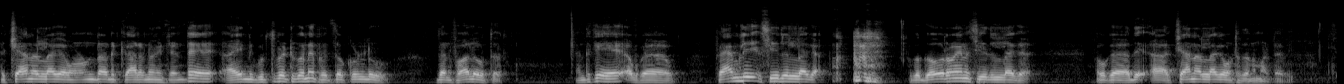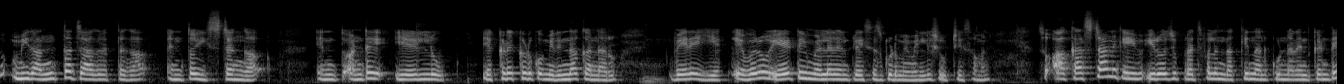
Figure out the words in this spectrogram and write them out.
ఛానల్ లాగా ఉండడానికి కారణం ఏంటంటే ఆయన్ని గుర్తుపెట్టుకునే ప్రతి ఒక్కళ్ళు దాన్ని ఫాలో అవుతారు. అందుకే ఒక ఫ్యామిలీ సీరియల్ లాగా ఒక గౌరవమైన సీరియల్ లాగా ఒక అదే ఆ ఛానల్ లాగా ఉంటుంది అనమాట అది. సో మీరంత జాగ్రత్తగా ఎంతో ఇష్టంగా ఎంతో అంటే ఏళ్ళు ఎక్కడెక్కడికో మీరు ఇందాక అన్నారు వేరే ఎవరు ఏ టీం వెళ్ళలేని ప్లేసెస్ కూడా మేము వెళ్ళి షూట్ చేసామని సో ఆ కష్టానికి ఈరోజు ప్రతిఫలం దక్కింది అనుకున్నారు ఎందుకంటే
